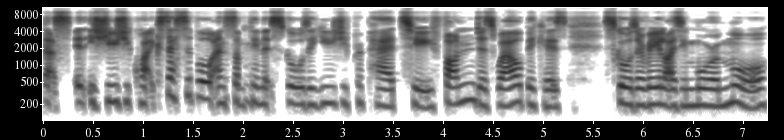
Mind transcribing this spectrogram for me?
that's it's usually quite accessible and something that schools are usually prepared to fund as well because schools are realizing more and more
